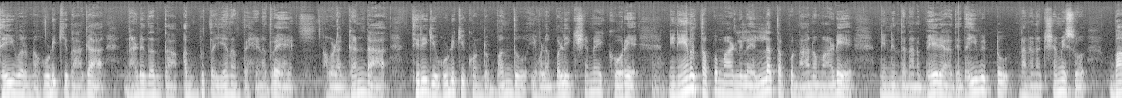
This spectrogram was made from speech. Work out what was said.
ದೇವರನ್ನ ಹುಡುಕಿದಾಗ ನಡೆದಂಥ ಅದ್ಭುತ ಏನಂತ ಹೇಳಿದ್ರೆ, ಅವಳ ಗಂಡ ತಿರುಗಿ ಹುಡುಕಿಕೊಂಡು ಬಂದು ಇವಳ ಬಳಿ ಕ್ಷಮೆ ಕೋರಿ, ನೀನೇನು ತಪ್ಪು ಮಾಡಲಿಲ್ಲ, ಎಲ್ಲ ತಪ್ಪು ನಾನು ಮಾಡಿ, ನಿನ್ನಿಂದ ನಾನು ಬೇರೆ ಆದೆ, ದಯವಿಟ್ಟು ನನ್ನನ್ನು ಕ್ಷಮಿಸು, ಬಾ,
